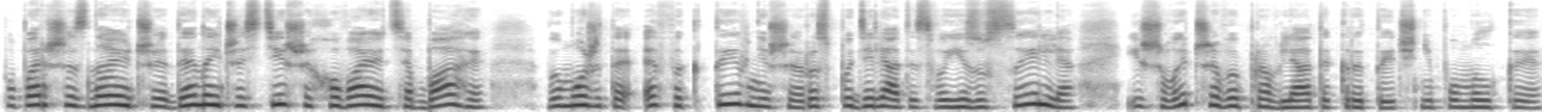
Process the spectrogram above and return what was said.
По-перше, знаючи, де найчастіше ховаються баги, ви можете ефективніше розподіляти свої зусилля і швидше виправляти критичні помилки.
